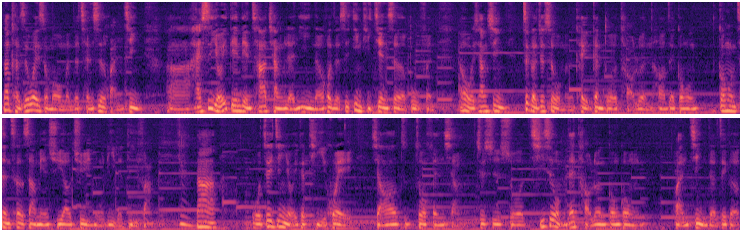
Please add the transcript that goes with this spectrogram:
那可是为什么我们的城市环境啊，还是有一点点差强人意呢？或者是硬体建设的部分？那我相信这个就是我们可以更多的讨论，然后在公共公共政策上面需要去努力的地方。嗯，那。我最近有一个体会，想要做分享，就是说，其实我们在讨论公共环境的这个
